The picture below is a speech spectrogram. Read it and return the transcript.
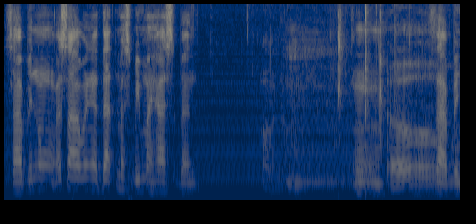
Sabi nung asawa niya, that must be my husband. Oh, no. Mm-mm. Oh. Sabi niya.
